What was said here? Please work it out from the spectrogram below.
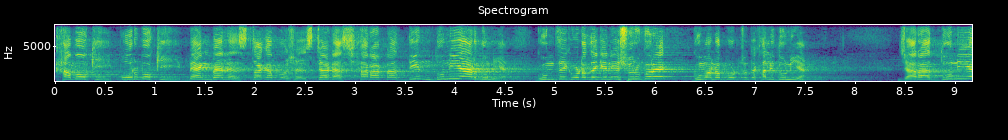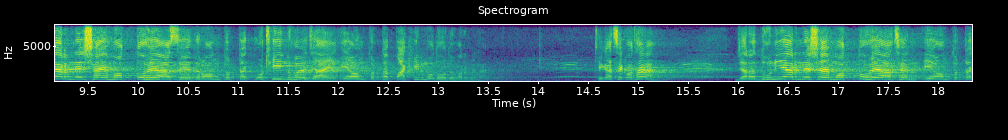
খাব কি, পরবো কি ব্যাংক ব্যালেন্স টাকা পয়সা স্ট্যাটাস সারাটা দিন দুনিয়ার দুনিয়া। ঘুম থেকে ওটা থেকে নিয়ে শুরু করে ঘুমানো পর্যন্ত খালি দুনিয়া। যারা দুনিয়ার নেশায় মত্ত হয়ে আছে, এদের অন্তরটা কঠিন হয়ে যায় এই অন্তরটা পাখির মতো হতে পারবে না। ঠিক আছে কথা? যারা দুনিয়ার নেশায় মত্ত হয়ে আছেন এই অন্তরটা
